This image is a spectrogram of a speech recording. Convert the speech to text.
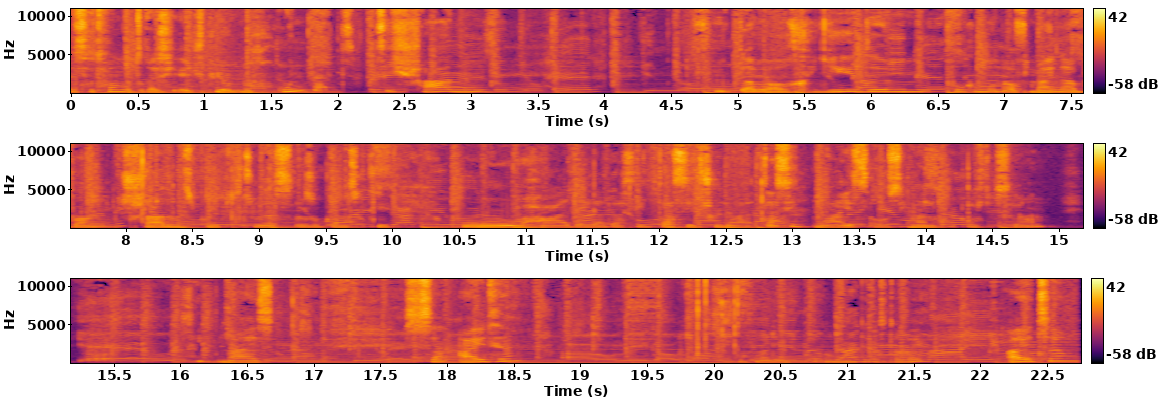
Das hat 130 HP und noch 170 Schaden. Fügt aber auch jedem Pokémon auf meiner Bank Schadenspunkte zu. Das ist also ganz okay. Oha, Digga, das sieht, das sieht schon mal, das sieht nice aus. Ich meine, guckt euch das hier an. Sieht nice aus. Das ist ein Item. Ich mach mal den der ist da weg. Item,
